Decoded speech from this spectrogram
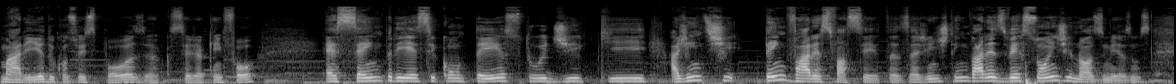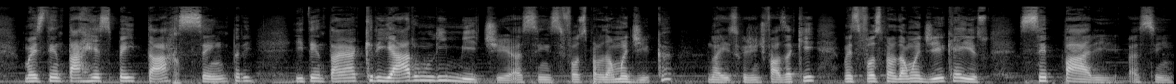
marido, com sua esposa, seja quem for, é sempre esse contexto de que a gente tem várias facetas, a gente tem várias versões de nós mesmos, mas tentar respeitar sempre e tentar criar um limite, assim, se fosse para dar uma dica, não é isso que a gente faz aqui, mas se fosse para dar uma dica é isso, separe, assim,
